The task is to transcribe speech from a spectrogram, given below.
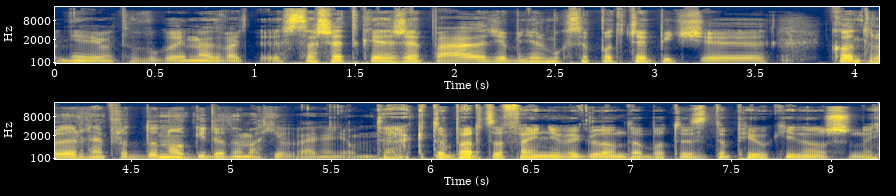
y, nie wiem jak to w ogóle nazwać, saszetkę rzepa, gdzie będziesz mógł sobie podczepić y, kontroler na przykład do nogi do wymachiwania nią. Tak, to bardzo fajnie wygląda, bo to jest do piłki nożnej.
